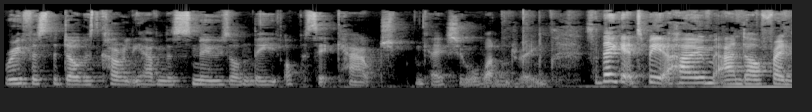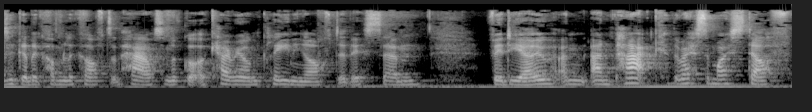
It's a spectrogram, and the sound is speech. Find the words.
Rufus the dog is currently having a snooze on the opposite couch, in case you were wondering. So they get to be at home and our friends are going to come look after the house and I've got to carry on cleaning after this um, video and, and pack the rest of my stuff.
